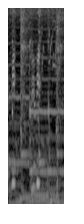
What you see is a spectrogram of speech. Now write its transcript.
Bibik, bibik.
